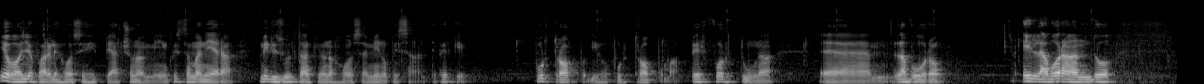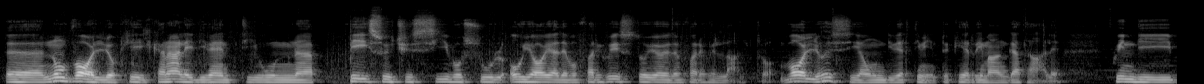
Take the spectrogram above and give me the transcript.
Io voglio fare le cose che piacciono a me, in questa maniera mi risulta anche una cosa meno pesante, perché purtroppo, dico purtroppo, ma per fortuna eh, lavoro e lavorando eh, non voglio che il canale diventi un peso eccessivo sul oh ioia devo fare questo, ioia devo fare quell'altro. Voglio che sia un divertimento e che rimanga tale. Quindi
